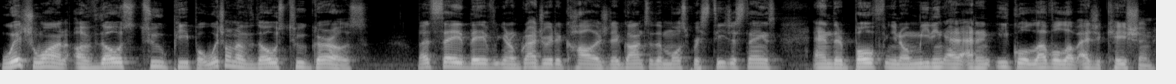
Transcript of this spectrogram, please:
Which one of those two people, which one of those two girls, let's say they've, you know, graduated college, they've gone to the most prestigious things and they're both, you know, meeting at, at an equal level of education.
